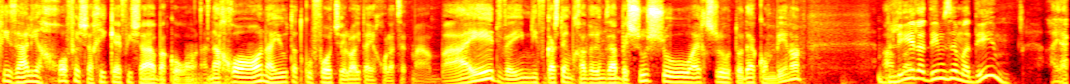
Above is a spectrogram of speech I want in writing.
אחי, זה היה לי החופש הכי כיפי שהיה בקורונה. נכון, היו את התקופות שלא היית יכול לצאת מהבית, ואם נפגשת עם חברים זה היה בשושו, איכשהו, אתה יודע, קומבינות. בלי אבל- ילדים זה מדהים. היה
